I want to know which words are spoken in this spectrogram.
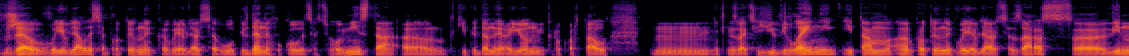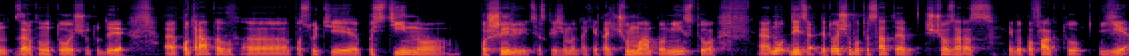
вже виявлялися противник, виявлявся у південних околицях цього міста. Такий південний район, мікроквартал, який називається Ювілейний, і там противник виявлявся. Зараз він за рахунок того, що туди потрапив, по суті, постійно. Поширюється, скажімо так, як та чума по місту. Е, Ну, дивіться, для того, щоб описати, що зараз якби по факту є.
